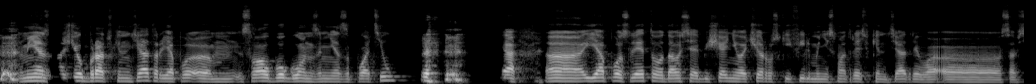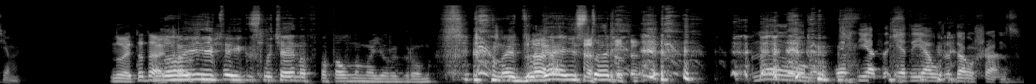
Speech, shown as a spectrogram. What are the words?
Меня затащил брат в кинотеатр, я, эм, слава богу, он за меня заплатил. Я, э, я после этого дал себе обещание вообще русские фильмы не смотреть в кинотеатре э, совсем. Ну, это да. Ну, и, и случайно попал на майора Гром. Но это другая история. Ну, это я, это я уже дал шанс.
